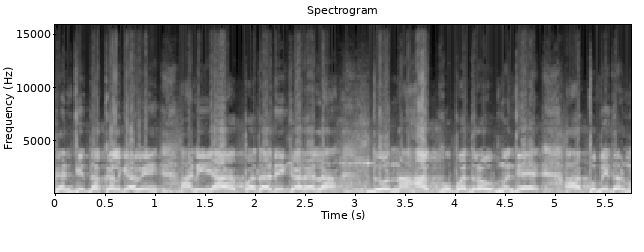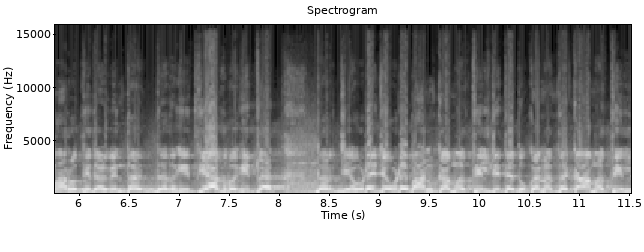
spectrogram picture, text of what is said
त्यांची दखल घ्यावी आणि या पदाधिकाऱ्याला जो नाहक उपद्रव म्हणजे आज तुम्ही जर मारुती दळवींचा जर इतिहास बघितलात तर जेवढे जेवढे बांधकाम असतील जिथे दुकानाचं काम असतील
